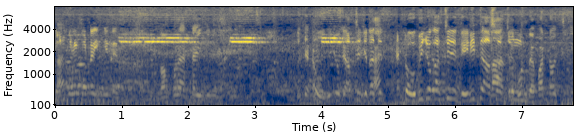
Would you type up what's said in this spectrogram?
হ্যাঁ কটা ইঞ্জিন দমকলে একটা ইঞ্জিনিয়ার একটা অভিযোগ আসছে যেটা যে একটা অভিযোগ আসছে যে দেরিতে আসার জন্য ব্যাপারটা হচ্ছে কি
